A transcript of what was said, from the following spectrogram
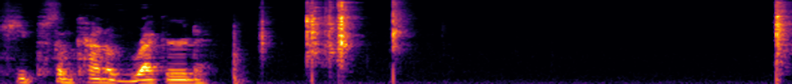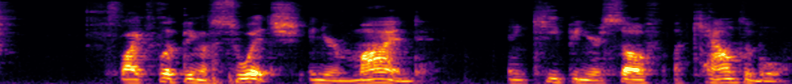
Keep some kind of record. It's like flipping a switch in your mind and keeping yourself accountable.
